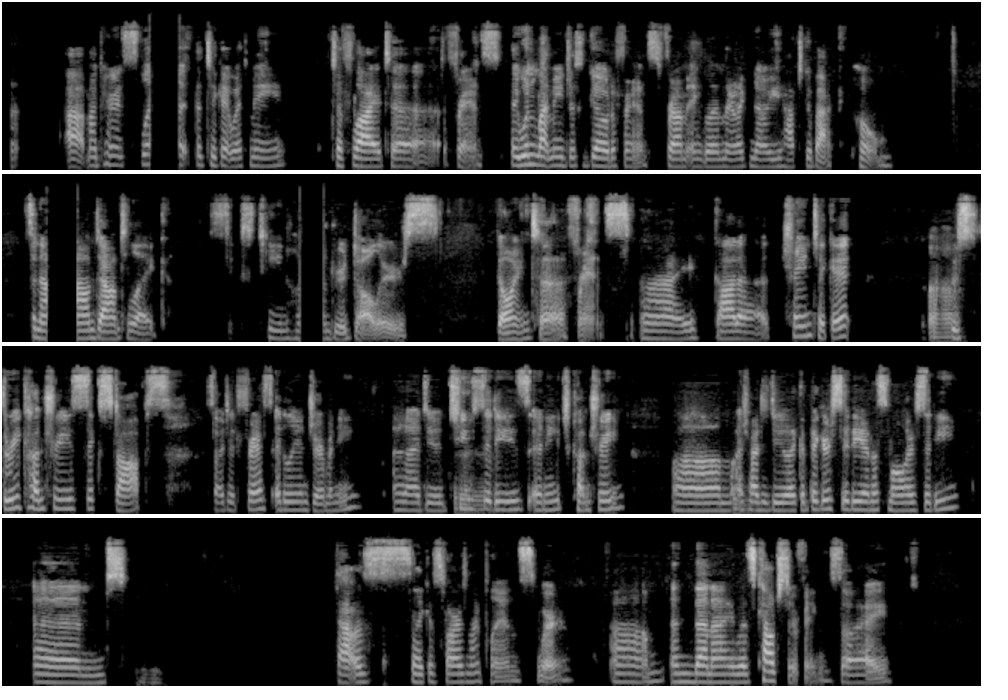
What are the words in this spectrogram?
uh, my parents split the ticket with me to fly to France. They wouldn't let me just go to France from England. They're like, no, you have to go back home. So now I'm down to like sixteen hundred dollars going to France. I got a train ticket. Uh-huh. There's three countries, six stops. So I did France, Italy, and Germany, and I did two Yeah. cities in each country. Um, I Mhm. tried to do like a bigger city and a smaller city, and Mhm. that was like as far as my plans were. Um, and then I was couch surfing, so I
